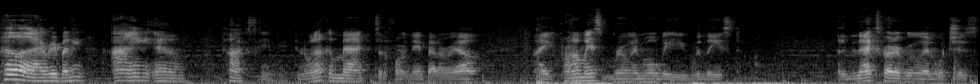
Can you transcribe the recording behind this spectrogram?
Hello everybody, I am Fox Gaming, and welcome back to the Fortnite Battle Royale. I promise Ruin will be released, and the next part of Ruin, which is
